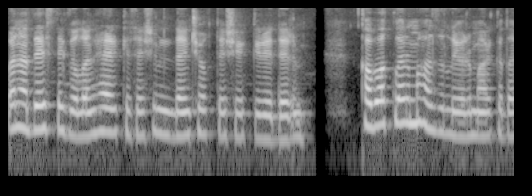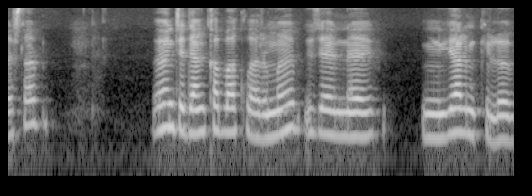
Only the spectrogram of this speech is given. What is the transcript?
bana destek olan herkese şimdiden çok teşekkür ederim. Kabaklarımı hazırlıyorum arkadaşlar. Önceden kabaklarımı üzerine ıı, yarım kilo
